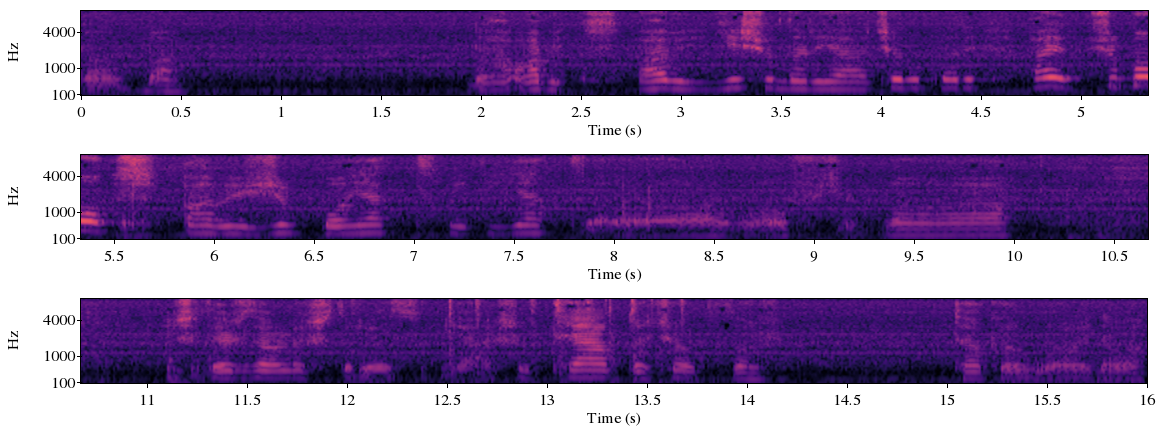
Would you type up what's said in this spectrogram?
ba ba. Aa, abi abi ye şunları ya çabuk hadi. Hayır şu. Abi şu bo yaktı beni yaktı. Of şu bo. İşleri zorlaştırıyorsun ya. Şu team da çok zor. Takımla oynamak.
